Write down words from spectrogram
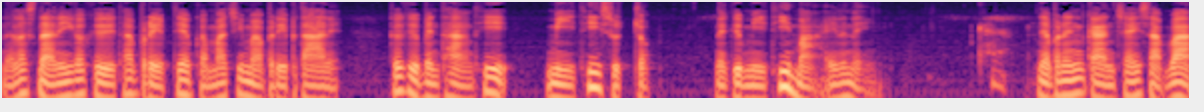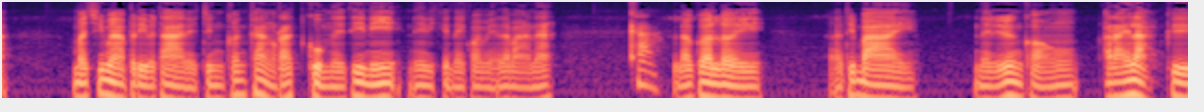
นะลักษณะนี้ก็คือถ้าเปรียบเทียบกับมัชฌิมาปฏิปทาเนี่ยก็คือเป็นทางที่มีที่สุดจบนั่นคือมีที่หมายนั่นเองเนี่ยเพราะนั้นการใช้ศัพท์ว่ามัชฌิมาปฏิปทาเนี่ยจึงค่อนข้างรัดกลุ่มในที่นี้นี่คือในความหมายตมานะค่ะ แล้วก็เลยอธิบายในเรื่องของอะไรล่ะ คือ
